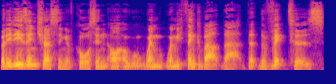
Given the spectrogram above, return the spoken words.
But it is interesting, of course, in uh, when when we think about that, that the victors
